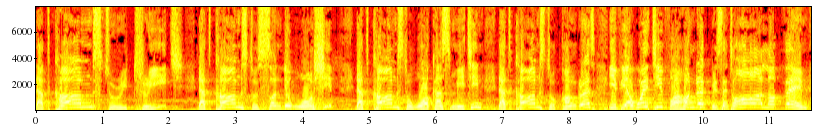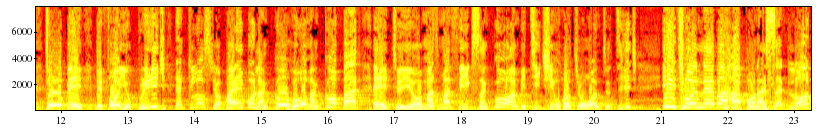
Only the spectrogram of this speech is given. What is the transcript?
that comes to retreat, that comes to Sunday worship, that comes to workers meeting, that comes to Congress, if you are waiting for 100% all of them to obey before you preach, then close your Bible and go home and go back uh, to your mathematics and go and be teaching what you want to teach. It will never happen. I said, Lord,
